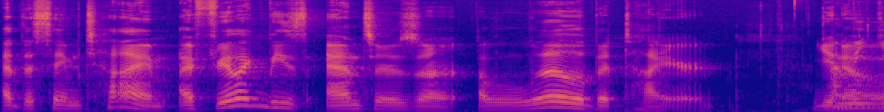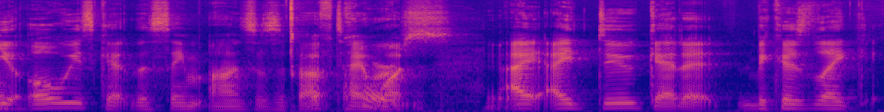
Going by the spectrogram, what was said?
at the same time, I feel like these answers are a little bit tired. You I know? mean, you always get the same answers about Of Taiwan. yeah. I, I do get it because, like,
